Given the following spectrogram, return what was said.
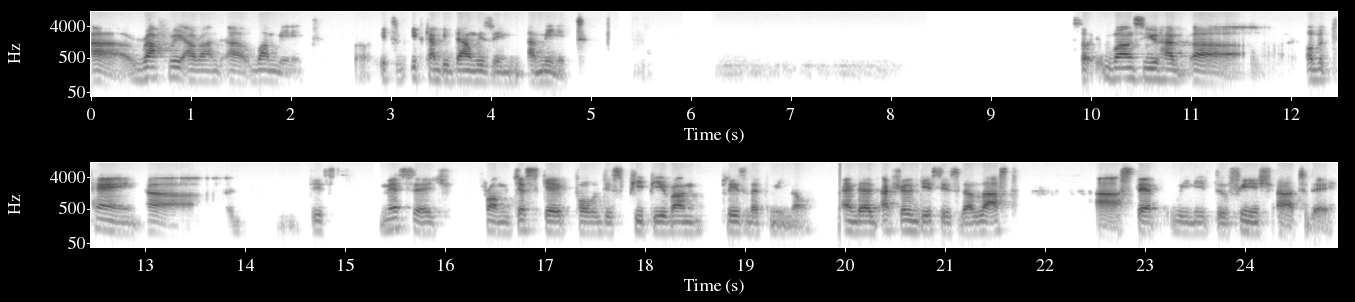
uh, roughly around uh, one minute. It's, it can be done within a minute. So once you have uh, obtained uh, this message from Jetscape for this PP run, please let me know. And then actually this is the last uh, step we need to finish uh, today.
